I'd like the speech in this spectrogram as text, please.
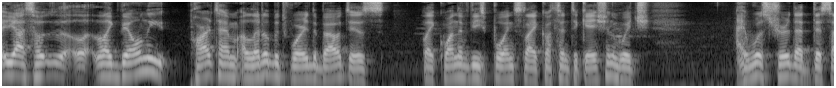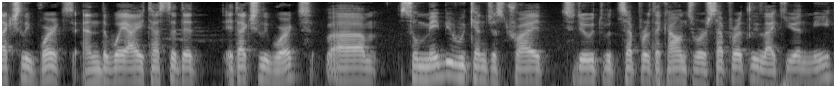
yeah, so uh, like the only part I'm a little bit worried about is like one of these points like authentication which I was sure that this actually worked and the way I tested it it actually worked. Um so maybe we can just try to do it with separate accounts or separately like you and me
